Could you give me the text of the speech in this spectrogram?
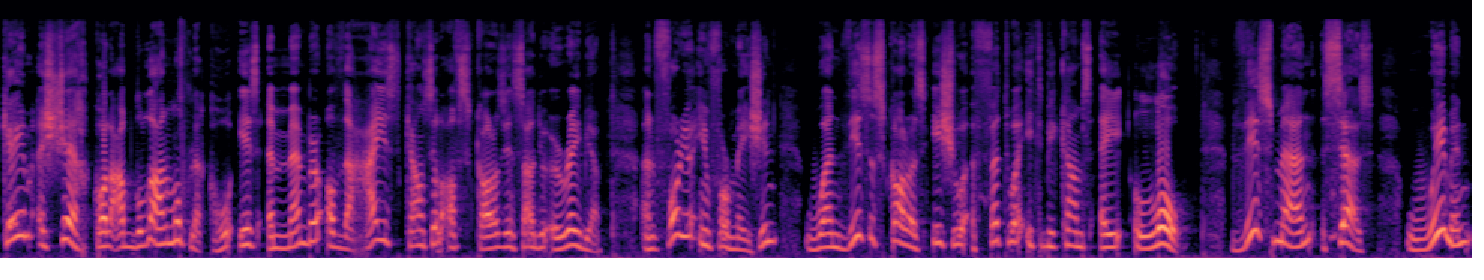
came a sheikh called Abdullah al Mutlaq, who is a member of the highest council of scholars in Saudi Arabia. And for your information, when these scholars issue a fatwa, it becomes a law. This man says women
